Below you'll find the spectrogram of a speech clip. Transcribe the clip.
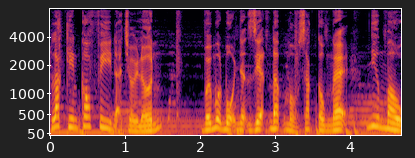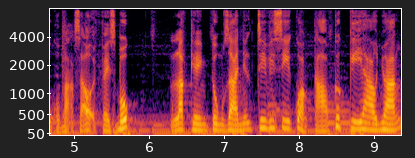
Luckin Coffee đã chơi lớn. Với một bộ nhận diện đậm màu sắc công nghệ như màu của mạng xã hội Facebook, Luckin tung ra những TVC quảng cáo cực kỳ hào nhoáng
